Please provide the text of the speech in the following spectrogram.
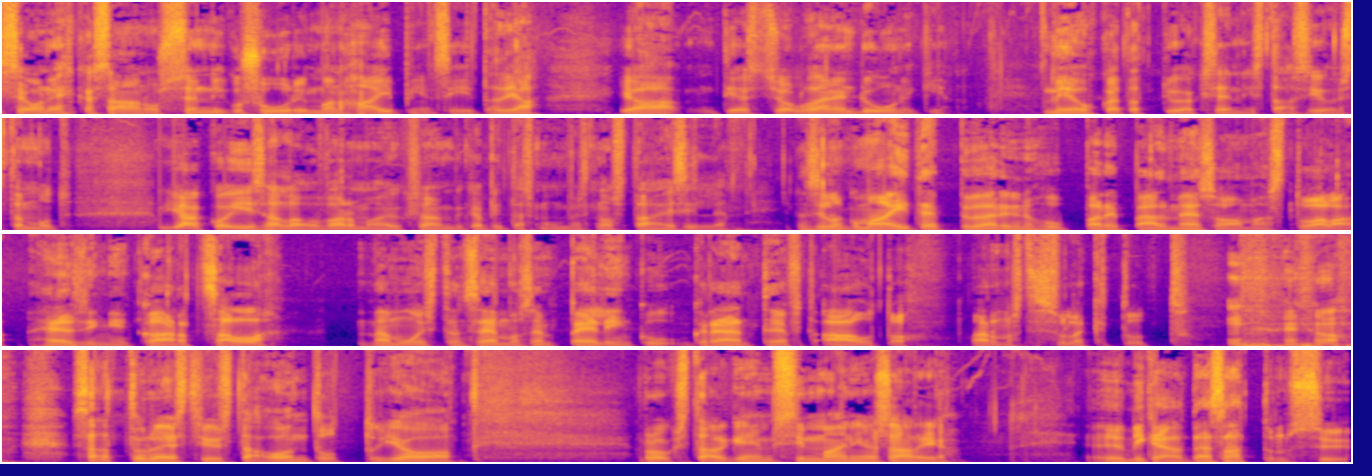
se on ehkä saanut sen niin kuin suurimman haipin siitä. Ja, ja tietysti se on ollut hänen duunikin meuhkata työkseen niistä asioista, mutta Jaakko Iisalo on varmaan yksi mikä pitäisi mun mielestä nostaa esille. No silloin kun mä oon itse pyörinyt huppari päällä mesoamassa tuolla Helsingin kartsalla, mä muistan semmoisen pelin kuin Grand Theft Auto. Varmasti sullekin tuttu. No, sattuneesta syystä on tuttu, joo. Rockstar Gamesin mainio sarja. Mikä on tämä sattunut syy?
